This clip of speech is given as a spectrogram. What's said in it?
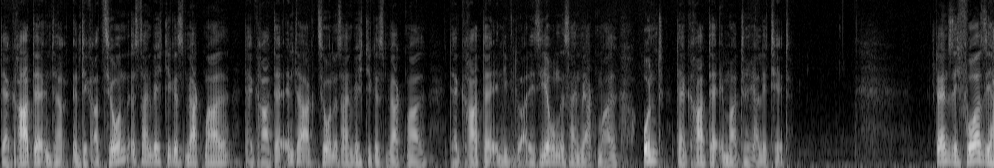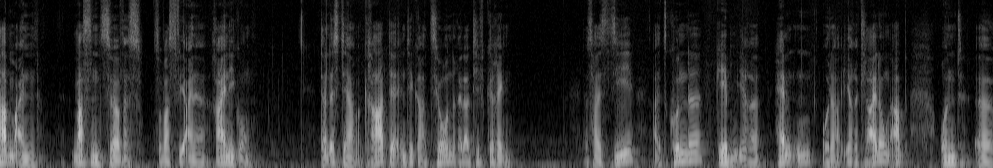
Der Grad der Integration ist ein wichtiges Merkmal, der Grad der Interaktion ist ein wichtiges Merkmal, der Grad der Individualisierung ist ein Merkmal und der Grad der Immaterialität. Stellen Sie sich vor, Sie haben einen Massenservice, sowas wie eine Reinigung. Dann ist der Grad der Integration relativ gering. Das heißt, Sie als Kunde geben Ihre Hemden oder Ihre Kleidung ab und äh,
